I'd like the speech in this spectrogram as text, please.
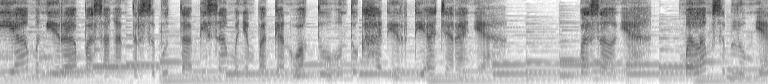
Ia mengira pasangan tersebut tak bisa menyempatkan waktu untuk hadir di acaranya. Pasalnya, malam sebelumnya,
